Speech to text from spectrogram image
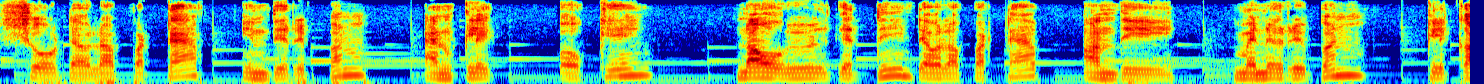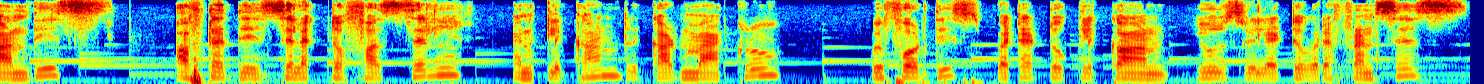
show developer tab in the ribbon and click OK. Now we will get the developer tab on the menu ribbon. Click on this. After this, select the first cell and click on record macro. Before this, better to click on use relative references.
